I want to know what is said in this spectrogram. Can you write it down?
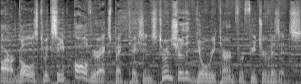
Our goal is to exceed all of your expectations to ensure that you'll return for future visits.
